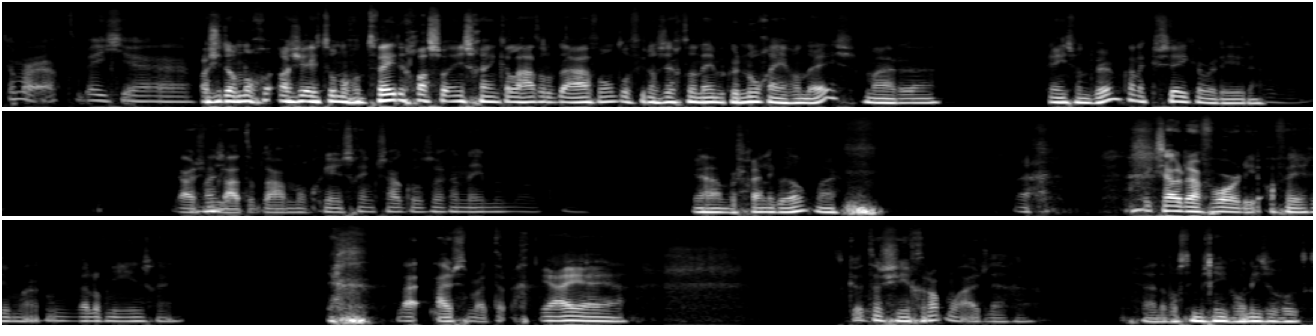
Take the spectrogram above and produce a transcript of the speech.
Ja, maar echt een beetje... eh, Als je dan nog, als je eventueel nog een tweede glas zou inschenken later op de avond, of je dan zegt, dan neem ik er nog een van deze. Maar eh eens van Dwerm kan ik zeker waarderen. Ja, als je Maar- hem later op de avond nog inschenkt, zou ik wel zeggen, neem hem ook. Maar Ja, waarschijnlijk wel, maar... ik zou daarvoor die afweging maken of je hem wel of niet inschenkt. Lu- luister maar terug. Ja, ja, ja. Het is kut als je je grap moet uitleggen. Ja, dat was die misschien gewoon niet zo goed.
